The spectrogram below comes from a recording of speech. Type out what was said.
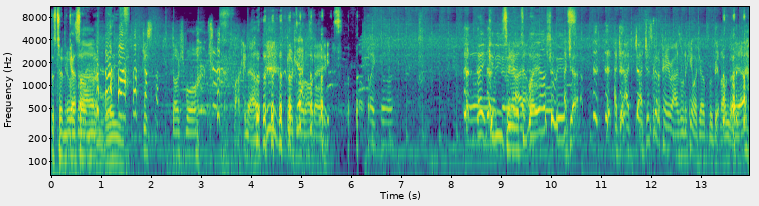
Just turn the it gas was, on um, and leave. just dodgeball. Fucking hell. Dodgeball the whole day. oh my god. Hey, can you see how to play I, Auschwitz? ju- I, ju- I, ju- I just got a pay rise. I want to keep my job for a bit longer, yeah?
